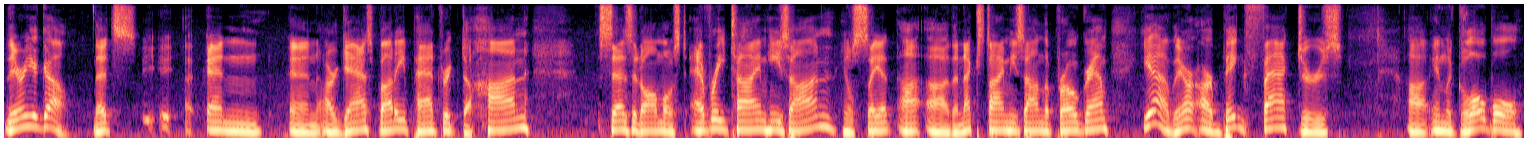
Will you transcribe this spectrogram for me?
there you go. That's and and our gas buddy Patrick DeHaan says it almost every time he's on. He'll say it uh, uh, the next time he's on the program. Yeah, there are big factors uh, in the global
